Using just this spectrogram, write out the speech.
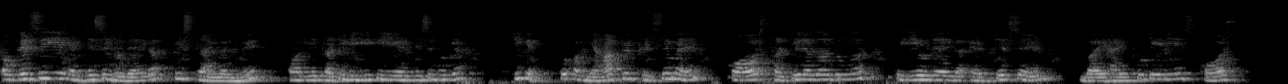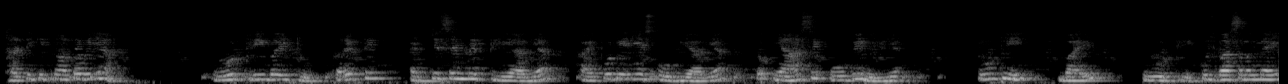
और फिर से ये एडजस्टेंट हो जाएगा इस ट्राइंगल में और ये थर्टी डिग्री के ये एडजस्टेंट हो गया। ठीक है? तो अब यहाँ पे फिर से मैं कॉस थर्टी लगा दूँगा। तो ये हो जाएगा adjacent by hypotenuse cos thirty कितना होता है भैया? Root three by two correct है? एडजस्टेंट में पी आ गया हाइपोटेनियस ओ बी आ गया तो यहाँ से ओ बी मिल गया, two P by root three कुछ बात समझ में आई?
